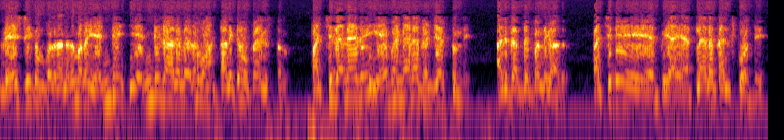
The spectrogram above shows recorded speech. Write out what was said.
వేస్ట్ డీకంపోజర్ అనేది మనం ఎండి ఎండి దాని మీద వాడటానికే ఉపయోగిస్తాం. పచ్చిది అనేది ఏ బండి అయినా కట్ చేస్తుంది. అది పెద్ద ఇబ్బంది కాదు. పచ్చిది ఎట్లయినా కలిసిపోద్ది.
